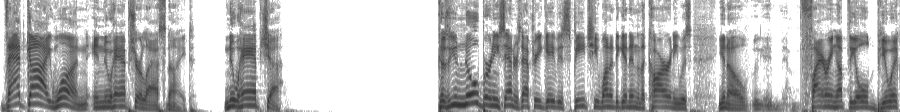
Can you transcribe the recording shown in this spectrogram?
that guy won in New Hampshire last night. New Hampshire. Because you know Bernie Sanders, after he gave his speech, he wanted to get into the car and he was, you know, firing up the old Buick.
